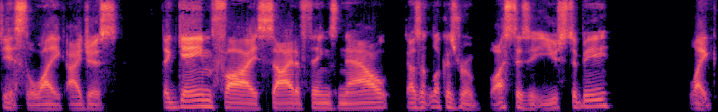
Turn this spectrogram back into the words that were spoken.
dislike. I just the GameFi side of things now doesn't look as robust as it used to be. Like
